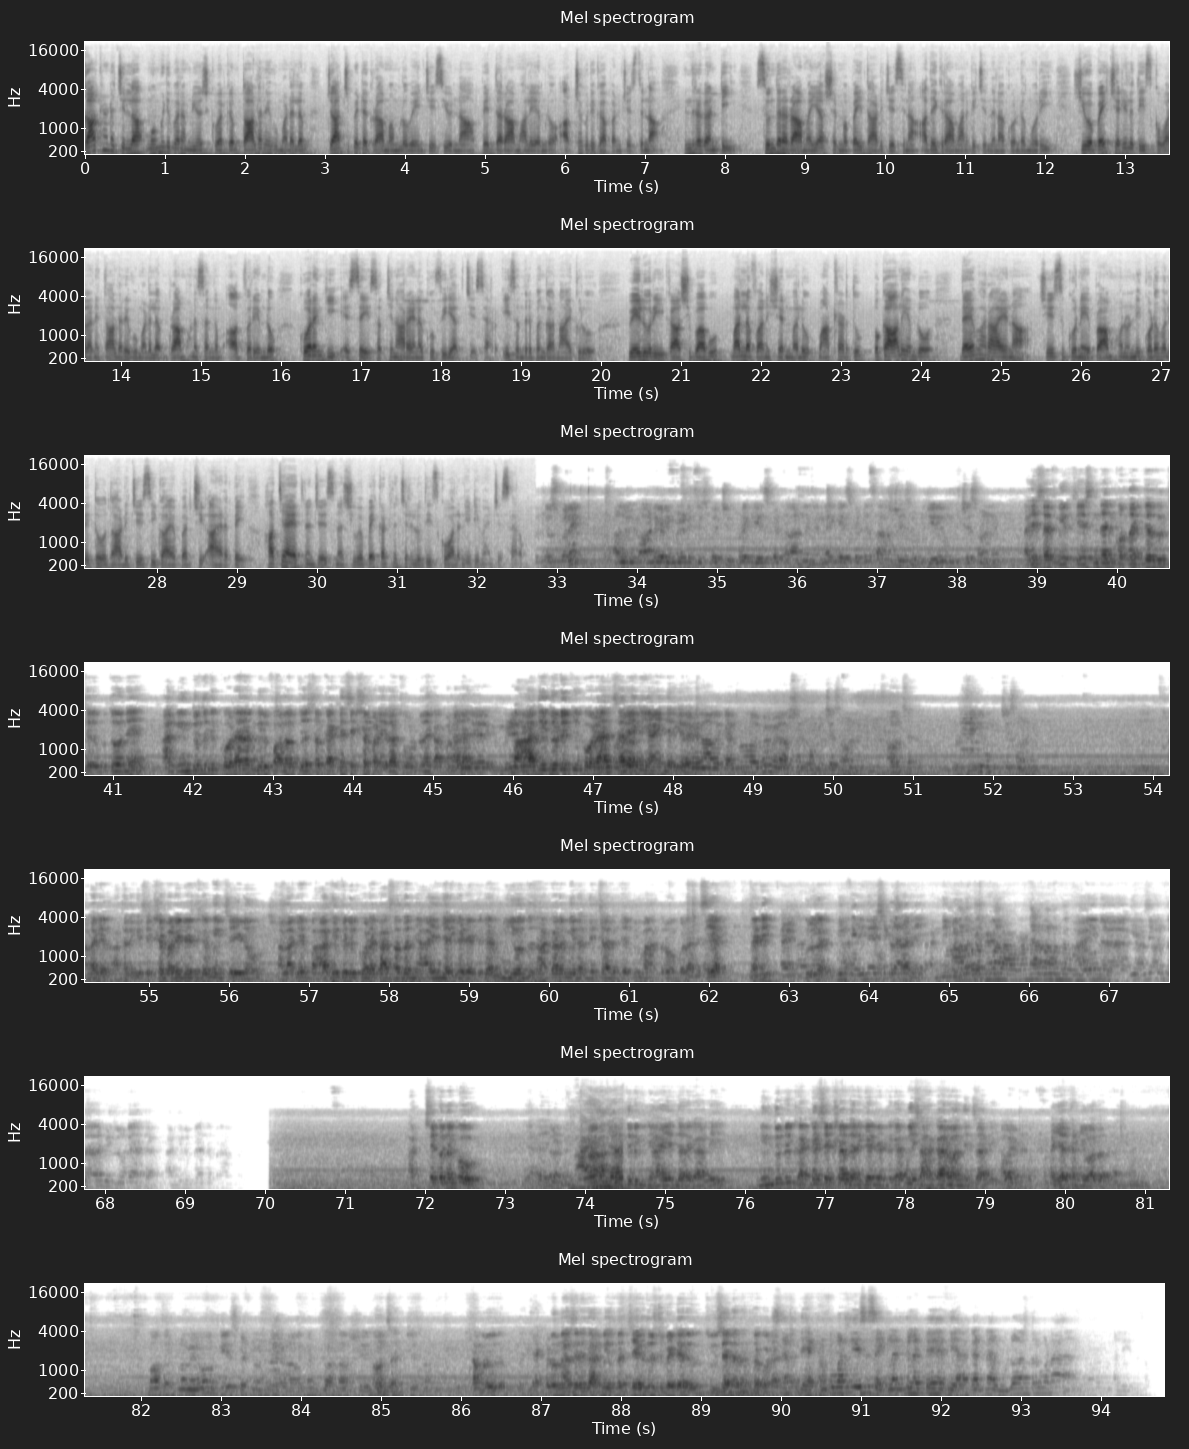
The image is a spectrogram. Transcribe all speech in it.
కాకినాడ జిల్లా ముమ్మిడివరం నియోజకవర్గం తాళరేవు మండలం జార్జిపేట గ్రామంలో వేయించేసి ఉన్న పెద్ద రామాలయంలో అర్చకుడిగా పనిచేస్తున్న ఇంద్రగంటి సుందర రామయ్య శర్మపై దాడి చేసిన అదే గ్రామానికి చెందిన కొండమూరి శివపై చర్యలు తీసుకోవాలని తాళరేవు మండలం బ్రాహ్మణ సంఘం ఆధ్వర్యంలో కోరంకి ఎస్ఐ సత్యనారాయణకు ఫిర్యాదు చేశారు. ఈ సందర్భంగా నాయకులు వేలూరి కాశీబాబు ఫణి శర్మలు మాట్లాడుతూ ఒక ఆలయంలో దైవరాయణ చేసుకునే బ్రాహ్మణుణ్ణి కొడవలితో దాడి చేసి గాయపరిచి ఆయనపై హత్యాయత్నం చేసిన శివపై కఠిన చర్యలు తీసుకోవాలని డిమాండ్ చేశారు. అదే సార్ మీరు చేసిన దాన్ని కృతజ్ఞతలు తెలుపుతూనే ఆ నిందితుడికి కూడా మీరు ఫాలో అప్ చేస్తూ కఠిన శిక్ష పడేలా చూడటమే కాకుండా బాధితుడికి కూడా సరైన న్యాయం జరిగేలా అవును సార్. ఇప్పుడు జైలు పంపించేసామండి అలాగే అతనికి శిక్ష పడేటట్టుగా మీరు చేయడం అలాగే బాధితుడికి కూడా కాస్త న్యాయం జరిగేటట్టుగా మీ వంతు సహకారం మీరు అందించాలని చెప్పి మా అందరం కూడా అయ్యా రండి. గురుగారు. అన్ని ఆయన అర్చకునకు న్యాయం జరగాలి నిందుడికి కఠిన శిక్ష జరిగేటట్టుగా మీ సహకారం అందించాలి. అయ్యా ధన్యవాదాలు. మా తరఫున మేము కేసు కట్టిన ఇరవై నాలుగు గంటలు అరెస్ట్ చేసి తమరు ఎక్కడున్నా సరే దాని మీద ప్రత్యేక దృష్టి పెట్టారు. చూశాను అదంతా కూడా. సార్ అది అకౌంట్ వర్క్ చేసి సైకలాజికల్ అంటే అది ఎలాగంటే ఊళ్ళో అందరూ కూడా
